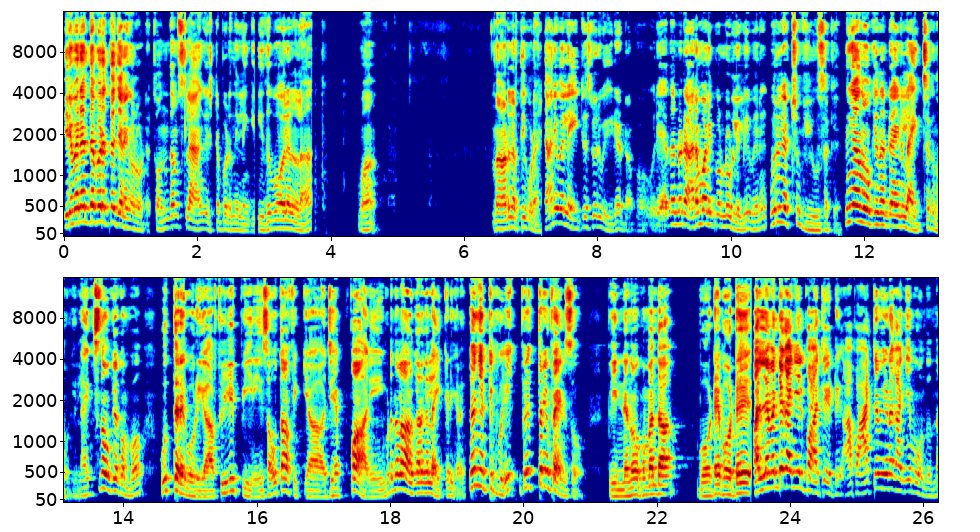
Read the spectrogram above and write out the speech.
തിരുവനന്തപുരത്തെ ജനങ്ങളോട് സ്വന്തം സ്ലാങ് ഇഷ്ടപ്പെടുന്നില്ലെങ്കിൽ ഇതുപോലുള്ള വാ നാട് കടത്തിക്കൂടെ? ഞാനിവ ലേറ്റസ്റ്റ് ഒരു വീഡിയോ ഇട്ടപ്പോ ഒരു ഏതാണ്ട് ഒരു അരമണിക്കൂറിന്റെ ഉള്ളിൽ ഇവന് ഒരു ലക്ഷം വ്യൂസ് ഒക്കെ. ഞാൻ നോക്കി എന്നിട്ട് അതിന്റെ ലൈക്സ് ഒക്കെ നോക്കി. ലൈക്സ് നോക്കി നോക്കുമ്പോ ഉത്തര കൊറിയ ഫിലിപ്പീനി സൗത്ത് ആഫ്രിക്ക ജപ്പാന് ഇവിടുന്നുള്ള ആൾക്കാരൊക്കെ ലൈക്ക് അടിക്കണം. ഞാൻ ഞെട്ടിപ്പോയി. ഇവർ ഇത്രയും ഫാൻസോ പിന്നെ നോക്കുമ്പോ എന്താ? ബോട്ടെ ബോട്ട് വല്ലവന്റെ കഞ്ഞിയിൽ പാറ്റയിട്ട് ആ പാറ്റ വീണ കഞ്ഞി മോന്തുന്ന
